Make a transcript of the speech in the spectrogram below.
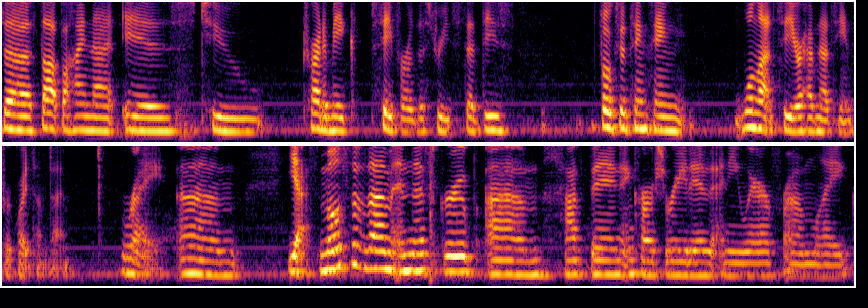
the thought behind that is to try to make safer the streets that these folks at Sing Sing will not see or have not seen for quite some time. Right. Um, yes, most of them in this group um, have been incarcerated anywhere from like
